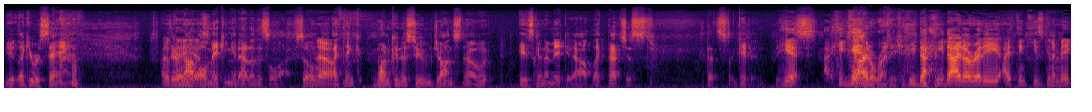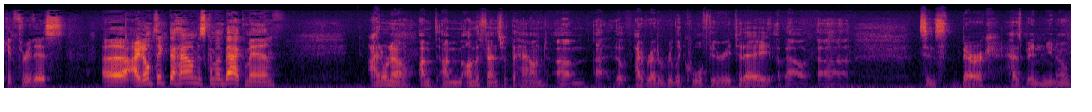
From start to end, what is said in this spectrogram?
you, like you were saying, Okay, they're not yes. all making it out of this alive. So No. I think one can assume Jon Snow is going to make it out. Like that's just that's a given He, because he, he, can't- died already. he, di- he died already. I think he's gonna make it through this. Uh, I don't think the Hound is coming back, man. I don't know. I'm I'm on the fence with the Hound. Um, I, I read a really cool theory today about uh, since Beric has been, you know,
